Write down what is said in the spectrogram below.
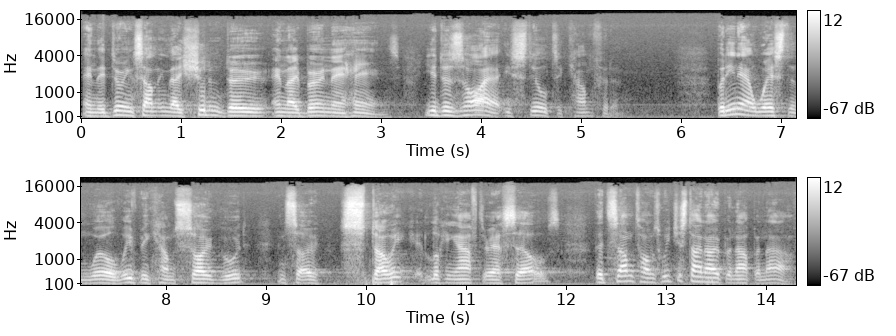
and they're doing something they shouldn't do and they burn their hands. Your desire is still to comfort them. But in our Western world, we've become so good and so stoic at looking after ourselves that sometimes we just don't open up enough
